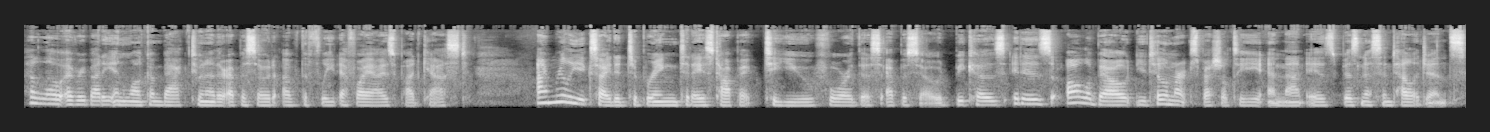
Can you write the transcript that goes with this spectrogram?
Hello, everybody, and welcome back to another episode of the Fleet FYI's podcast. I'm really excited to bring today's topic to you for this episode because it is all about Utilimarc specialty, and that is business intelligence.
